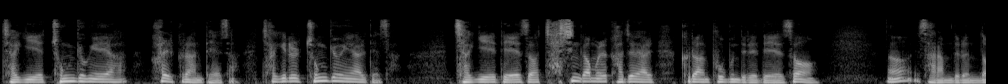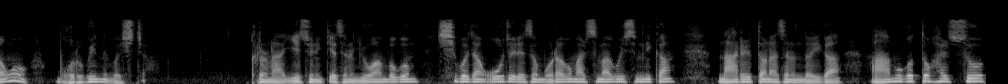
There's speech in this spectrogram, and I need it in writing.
자기의 존경해야 할 그러한 대사, 자기를 존경해야 할 대사, 자기에 대해서 자신감을 가져야 할 그러한 부분들에 대해서 어? 사람들은 너무 모르고 있는 것이죠. 그러나 예수님께서는 요한복음 15장 5절에서 뭐라고 말씀하고 있습니까? 나를 떠나서는 너희가 아무것도 할 수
